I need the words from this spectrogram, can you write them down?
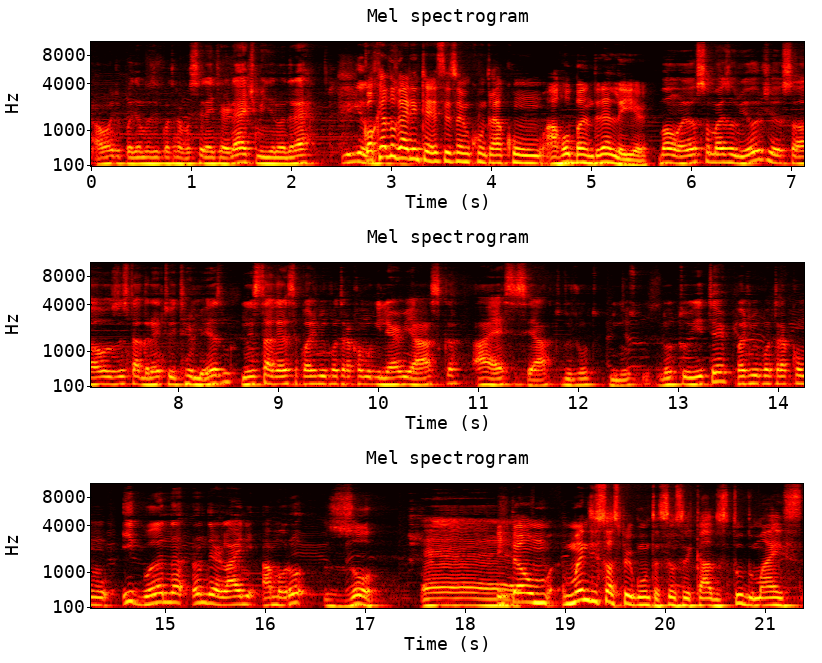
Aonde podemos encontrar você na internet, menino André? Qualquer lugar de internet vocês vão encontrar com arroba André Layer. Bom, eu sou mais humilde, eu só uso Instagram e Twitter mesmo. No Instagram você pode me encontrar como Guilherme Asca, A-S-C-A, tudo junto, minúsculo. No Twitter pode me encontrar como Iguana Underline Amoroso. É... Então, mande suas perguntas, seus recados, tudo mais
